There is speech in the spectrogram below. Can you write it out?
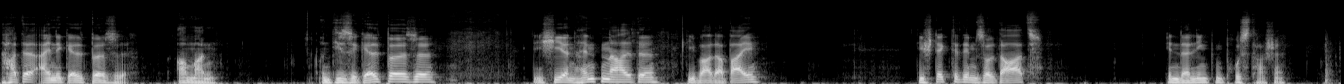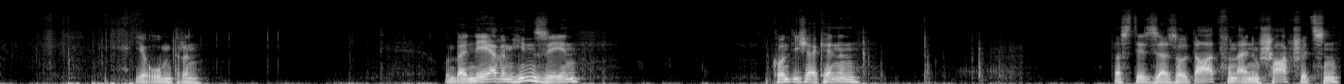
hatte eine Geldbörse am Mann. Und diese Geldbörse, die ich hier in Händen halte, die war dabei die steckte dem Soldat in der linken Brusttasche. Hier oben drin. Und bei näherem Hinsehen konnte ich erkennen, dass dieser Soldat von einem Scharfschützen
